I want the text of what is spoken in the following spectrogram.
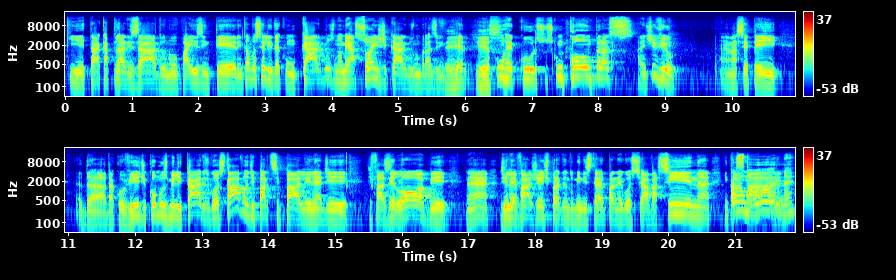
que está capilarizado no país inteiro. Então você lida com cargos, nomeações de cargos no Brasil inteiro, Sim, com recursos, com compras. A gente viu né, na CPI da, da Covid como os militares gostavam de participar ali, né? De, de fazer lobby, né, de levar a gente para dentro do ministério para negociar vacina. Então Pastor, é uma área. Né?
